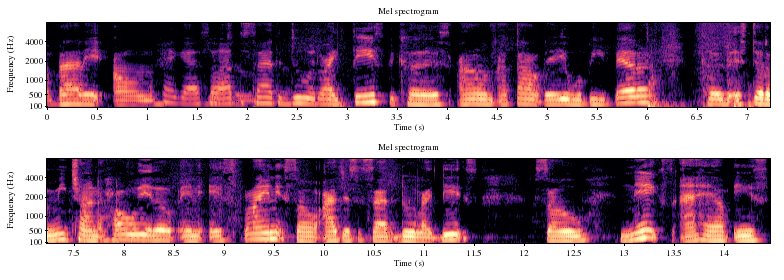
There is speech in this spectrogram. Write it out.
about it on. Okay, guys. So YouTube. I decided to do it like this because um I thought that it would be better because instead of me trying to hold it up and explain it, so I just decided to do it like this. So next I have is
